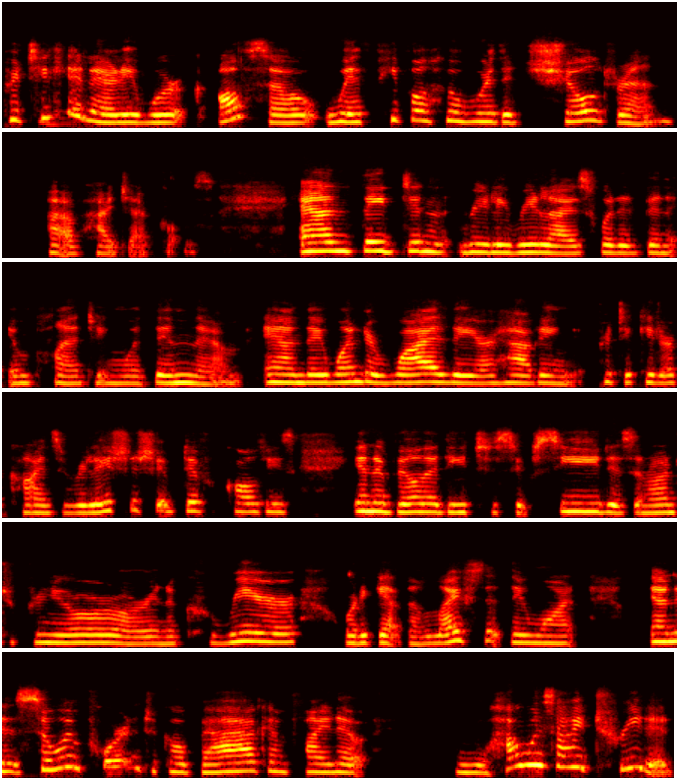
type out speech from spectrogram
particularly work also with people who were the children of hijackals. And they didn't really realize what had been implanting within them. And they wonder why they are having particular kinds of relationship difficulties, inability to succeed as an entrepreneur or in a career or to get the life that they want. And it's so important to go back and find out how was I treated?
